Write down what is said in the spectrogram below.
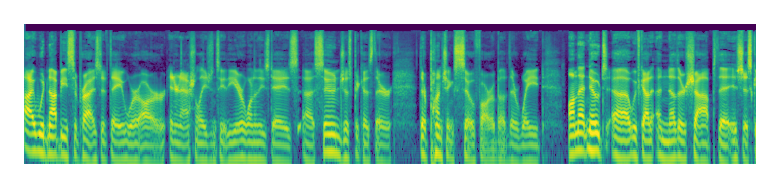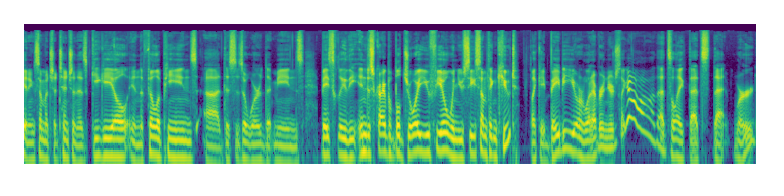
I would not be surprised if they were our international agency of the year one of these days uh, soon, just because they're they're punching so far above their weight. On that note, uh, we've got another shop that is just getting so much attention. That's Gigil in the Philippines. Uh, this is a word that means basically the indescribable joy you feel when you see something cute, like a baby or whatever, and you're just like, oh, that's like that's that word.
